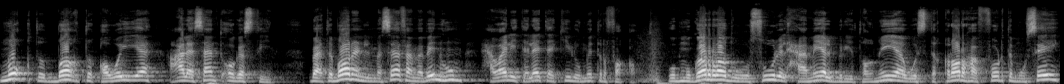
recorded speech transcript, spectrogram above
نقطة ضغط قوية على سانت أوغسطين باعتبار إن المسافة ما بينهم حوالي 3 كيلو متر فقط. وبمجرد وصول الحامية البريطانية واستقرارها في فورت موسي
